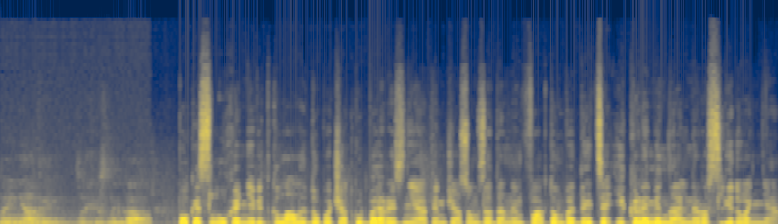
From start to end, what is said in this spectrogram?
найняти захисника. Поки слухання відклали до початку березня, тим часом за даним фактом ведеться і кримінальне розслідування.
